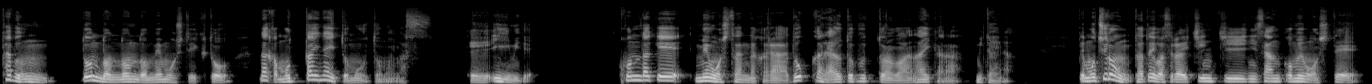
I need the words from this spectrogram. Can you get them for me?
多分、どんどんどんどんメモしていくと、なんかもったいないと思うと思います。えー、いい意味で。こんだけメモしたんだから、どっかでアウトプットのはないかな、みたいな。で、もちろん、例えばそれは1日2、3個メモして、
